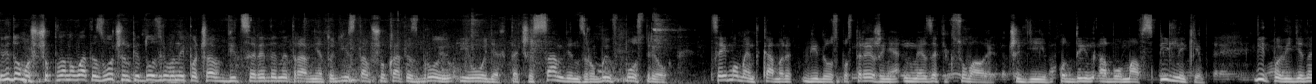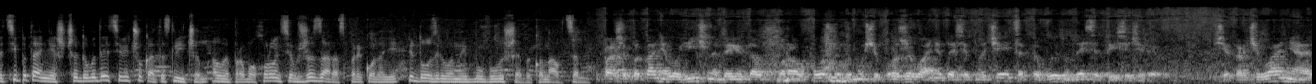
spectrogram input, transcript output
Відомо, що планувати злочин підозрюваний почав від середини травня. Тоді став шукати зброю і одяг. Та чи сам він зробив постріл? Цей момент камери відеоспостереження не зафіксували. Чи діяв один або мав спільників? Відповіді на ці питання ще доведеться відшукати слідчим, але правоохоронці вже зараз переконані, підозрюваний був лише виконавцем. Перше питання логічне, де він дав брав кошти, тому що проживання 10 ночей це приблизно 10 тисяч гривень. Ще харчування,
